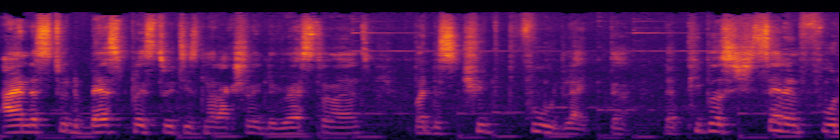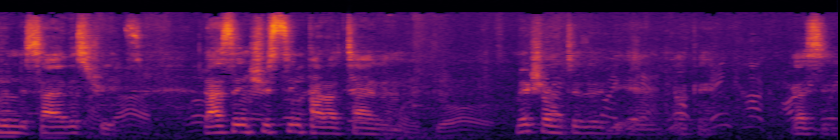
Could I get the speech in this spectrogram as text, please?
i understood the best place to eat is not actually the restaurant but the street food like the the people selling food on the side of the streets that's the interesting part of thailand make sure until the end okay let's see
